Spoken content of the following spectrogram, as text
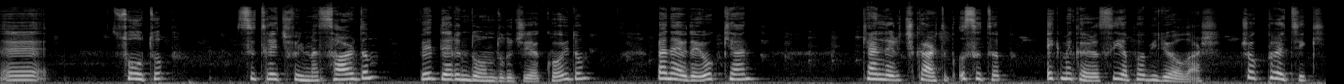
e, soğutup streç filme sardım ve derin dondurucuya koydum. Ben evde yokken kendileri çıkartıp ısıtıp ekmek arası yapabiliyorlar. Çok pratik,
